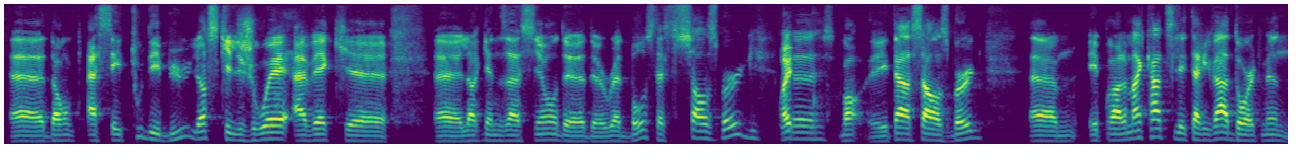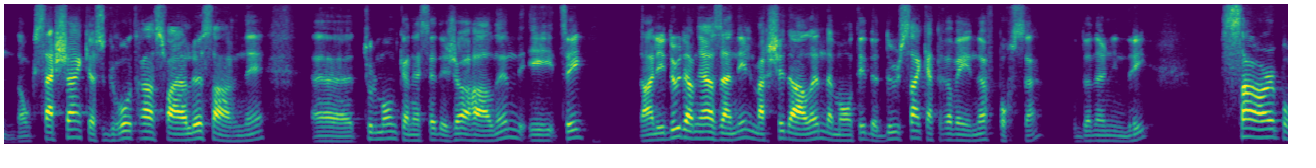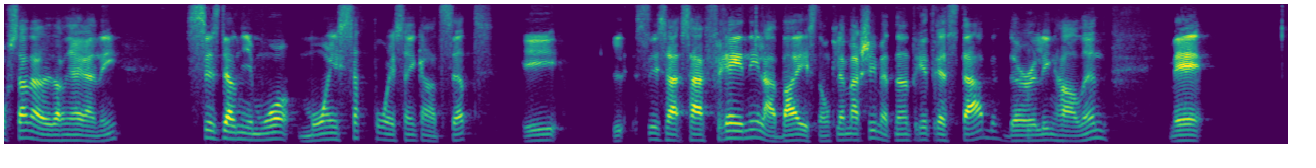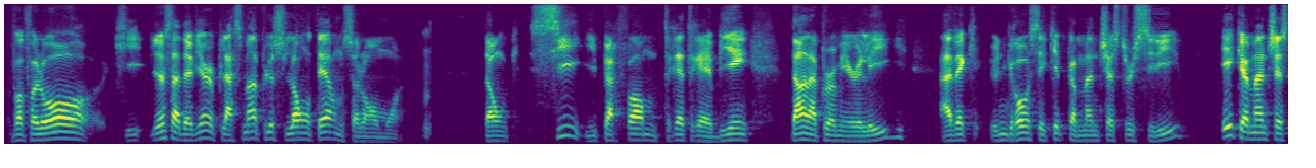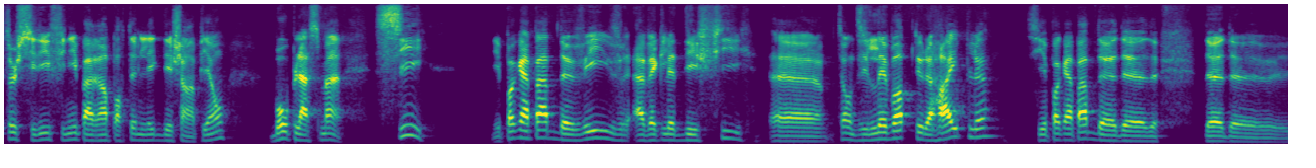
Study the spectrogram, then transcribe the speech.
Euh, donc, à ses tout débuts, lorsqu'il jouait avec euh, euh, l'organisation de, Red Bull. C'était Salzburg? Oui. Euh, bon, il était à Salzburg. Euh, et probablement quand il est arrivé à Dortmund. Donc, sachant que ce gros transfert-là s'en venait, tout le monde connaissait déjà Haaland. Et, tu sais, dans les deux dernières années, le marché d'Haaland a monté de 289% pour vous donner une idée. 101% dans la dernière année. Six derniers mois, moins 7,57. Et ça, a freiné la baisse. Donc, le marché est maintenant très, très stable de Erling Holland, mais il va falloir qu'il. Là, ça devient un placement plus long terme, selon moi. Donc, s'il performe très, très bien dans la Premier League, avec une grosse équipe comme Manchester City, et que Manchester City finit par remporter une Ligue des Champions, beau placement. Si n'est pas capable de vivre avec le défi, euh, on dit live up to the hype, s'il n'est pas capable de,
